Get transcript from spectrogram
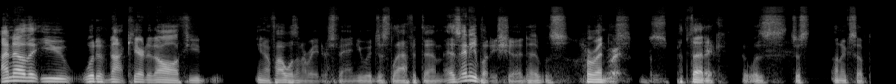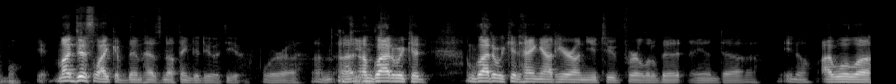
I know that you would have not cared at all if you, you know, if I wasn't a Raiders fan, you would just laugh at them as anybody should. It was horrendous. Right. It was pathetic. It was just unacceptable. Yeah, my dislike of them has nothing to do with you. We're uh, I'm I, you. I'm glad we could I'm glad we could hang out here on YouTube for a little bit, and uh, you know I will uh,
